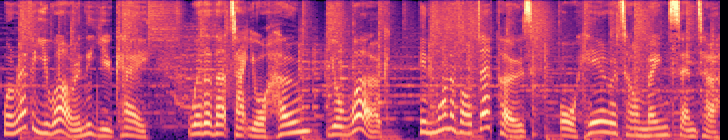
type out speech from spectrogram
wherever you are in the UK, whether that's at your home, your work, in one of our depots, or here at our main centre.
